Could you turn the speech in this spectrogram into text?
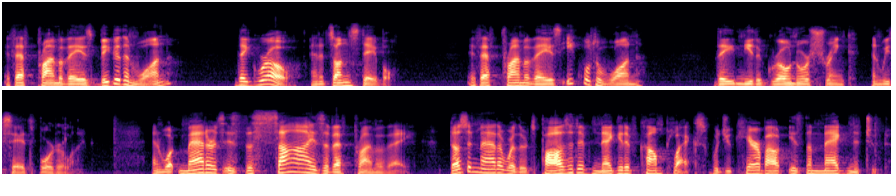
If f prime of a is bigger than 1, they grow, and it's unstable. If f prime of a is equal to 1, they neither grow nor shrink, and we say it's borderline. And what matters is the size of f prime of a. Doesn't matter whether it's positive, negative, complex. What you care about is the magnitude.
